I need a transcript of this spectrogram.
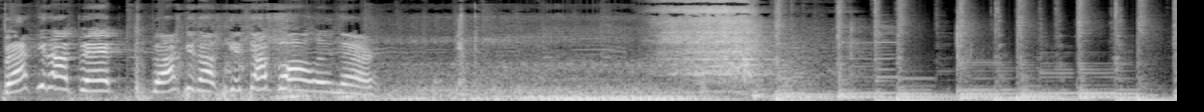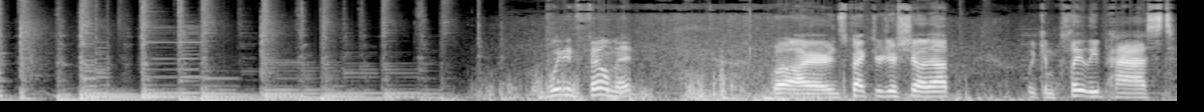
Back it up, babe. Back it up. Get that ball in there. We didn't film it, but our inspector just showed up. We completely passed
